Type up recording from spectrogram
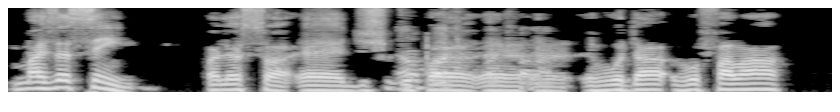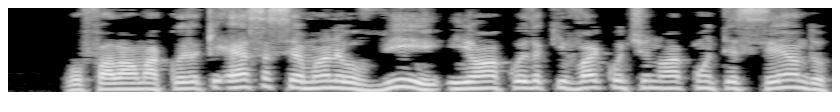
Mas assim, olha só, é, desculpa, Não, pode, pode é, eu vou dar, eu vou falar vou falar uma coisa que essa semana eu vi e é uma coisa que vai continuar acontecendo.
